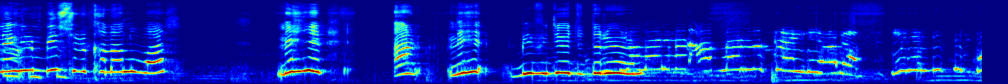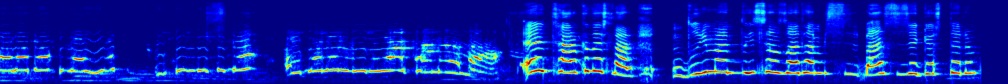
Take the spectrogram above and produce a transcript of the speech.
Nehir'in bir sürü kanalı var. Nehir, ar- Nehir bir videoyu durduruyorum. Arkadaşlar duymadıysanız zaten biz, ben size gösteririm.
